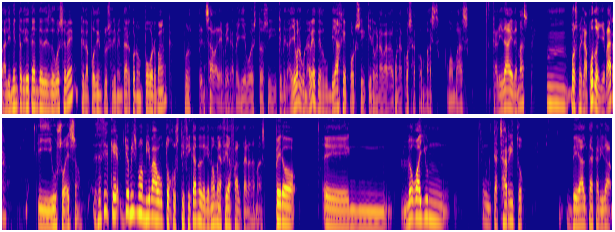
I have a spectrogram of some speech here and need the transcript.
alimenta directamente desde USB, que la puedo incluso alimentar con un power bank, pues pensaba de, mira, me llevo esto, y que me la llevo alguna vez de algún viaje por si quiero grabar alguna cosa con más, con más calidad y demás, mm, pues me la puedo llevar y uso eso. Es decir, que yo mismo me iba autojustificando de que no me hacía falta nada más. Pero eh, luego hay un, cacharrito de alta calidad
